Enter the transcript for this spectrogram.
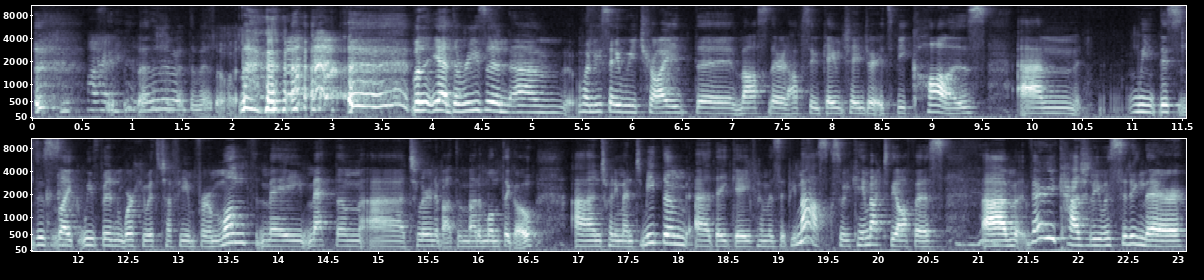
Why? That's about the middle one. but yeah, the reason um, when we say we tried the mask, they're an absolute game changer. It's because um, we this this is like we've been working with Tafheem for a month. May met them uh, to learn about them about a month ago. And when he went to meet them, uh, they gave him a zippy mask. So he came back to the office, um, very casually was sitting there,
